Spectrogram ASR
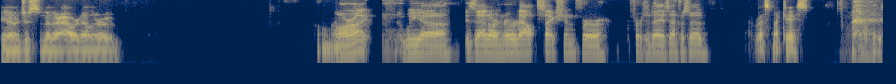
you know, just another hour down the road. all right, we uh, is that our nerd out section for for today's episode? I rest my case All right.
